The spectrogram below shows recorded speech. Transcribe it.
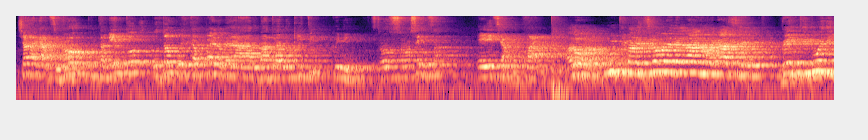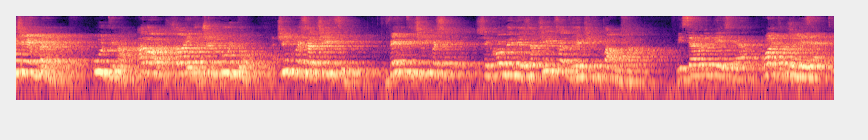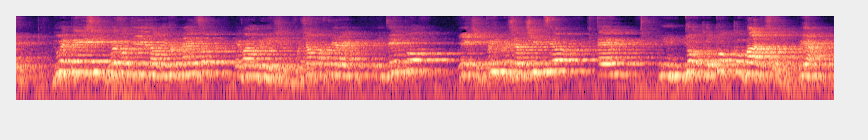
Ciao ragazzi, nuovo appuntamento. Purtroppo il cappello me l'ha rubato Hello Kitty, quindi sono, senza. E iniziamo, vai. Allora, ultima lezione dell'anno ragazzi, 22 dicembre. Ultima. Allora, solito circuito, 5 esercizi, 25 se- secondi di esercizio, 10 di pausa. Vi servono i pesi, eh? 4 Con giri, pesetti. due pesi, due bottiglie da un litro e mezzo e vanno benissimo. Facciamo partire tempo, 10, primo esercizio è un tocco, tocco, balzo, via.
